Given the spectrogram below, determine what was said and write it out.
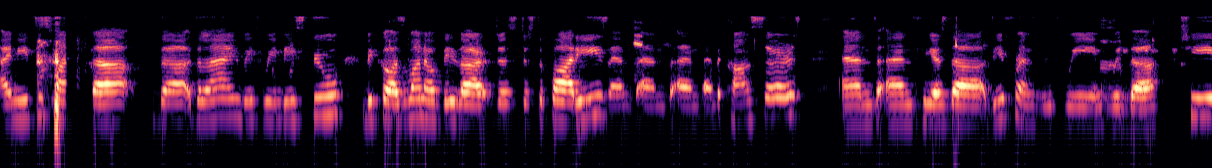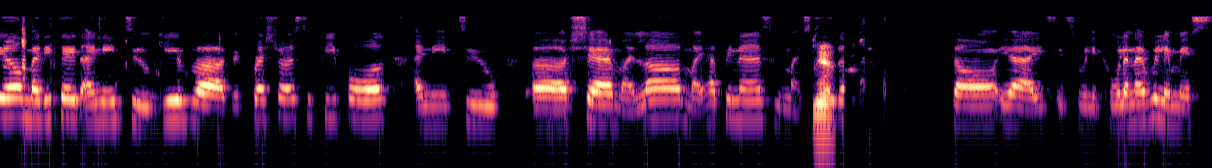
i need to find the the the line between these two because one of these are just just the parties and and and, and the concerts. And and here's the difference between with the chill meditate. I need to give uh, good pressures to people. I need to uh, share my love my happiness with my students. Yeah so yeah it's, it's really cool and i really miss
